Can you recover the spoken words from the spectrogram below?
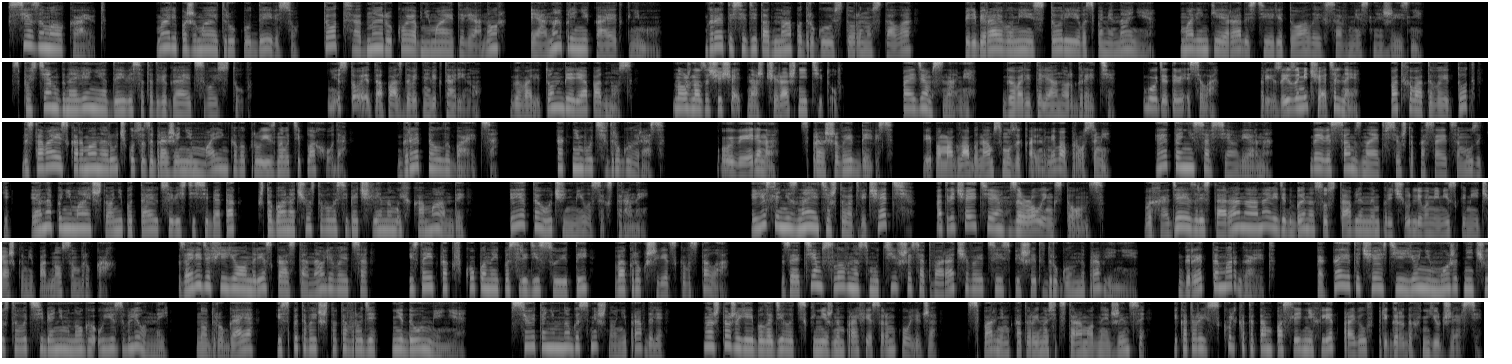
Все замолкают. Мэри пожимает руку Дэвису, тот одной рукой обнимает Элеонор, и она приникает к нему. Грета сидит одна по другую сторону стола, перебирая в уме истории и воспоминания, маленькие радости и ритуалы их совместной жизни. Спустя мгновение Дэвис отодвигает свой стул. «Не стоит опаздывать на викторину», — говорит он, беря поднос. «Нужно защищать наш вчерашний титул». Пойдем с нами», — говорит Элеонор Гретти. «Будет весело». «Призы замечательные», — подхватывает тот, доставая из кармана ручку с изображением маленького круизного теплохода. Гретта улыбается. «Как-нибудь в другой раз». «Уверена?» — спрашивает Дэвис. «Ты помогла бы нам с музыкальными вопросами». Это не совсем верно. Дэвис сам знает все, что касается музыки, и она понимает, что они пытаются вести себя так, чтобы она чувствовала себя членом их команды, и это очень мило с их стороны. Если не знаете, что отвечать, отвечайте «The Rolling Stones». Выходя из ресторана, она видит Бена с уставленным причудливыми мисками и чашками под носом в руках. Завидев ее, он резко останавливается и стоит как вкопанный посреди суеты вокруг шведского стола. Затем, словно смутившись, отворачивается и спешит в другом направлении. Гретта моргает. Какая-то часть ее не может не чувствовать себя немного уязвленной, но другая испытывает что-то вроде недоумения. Все это немного смешно, не правда ли? Но что же ей было делать с книжным профессором колледжа? С парнем, который носит старомодные джинсы и который сколько-то там последних лет провел в пригородах Нью-Джерси.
